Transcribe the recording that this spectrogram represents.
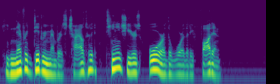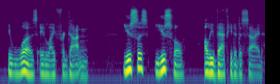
he never did remember his childhood, teenage years, or the war that he fought in. It was a life forgotten. Useless, useful, I'll leave that for you to decide.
